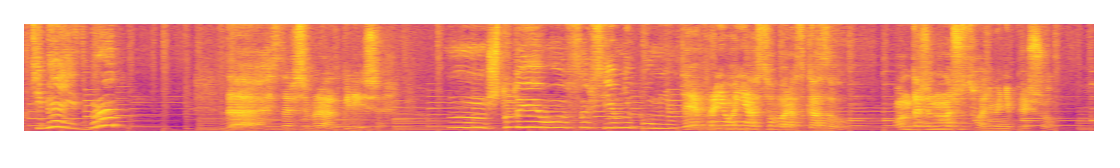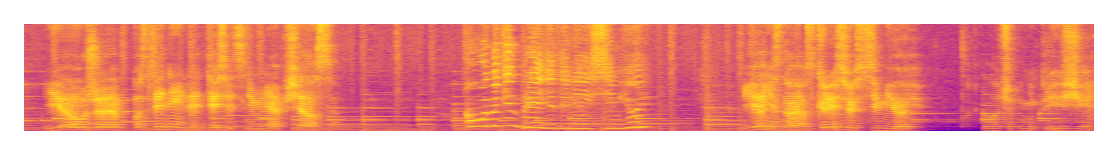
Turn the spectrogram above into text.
У тебя есть брат? Да, старший брат Гриша. Что-то я его совсем не помню. Да я про него не особо рассказывал. Он даже на нашу свадьбу не пришел. Я уже последние лет 10 с ним не общался. А он один приедет или с семьей? Я не знаю, скорее всего, с семьей. Лучше бы не приезжали.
